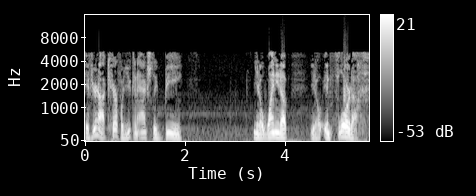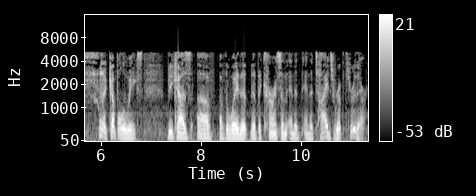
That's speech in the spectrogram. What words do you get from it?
if you're not careful, you can actually be, you know, winding up, you know, in Florida in a couple of weeks because of, of the way that, that the currents and, and, the, and the tides rip through there.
